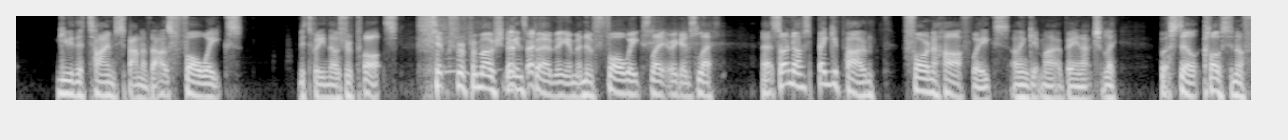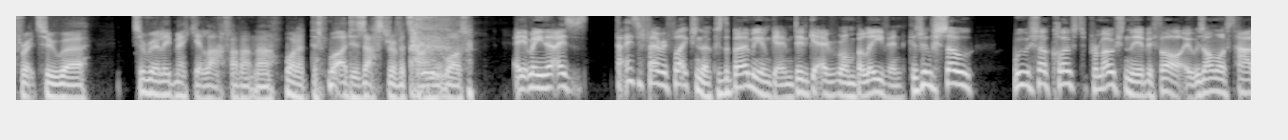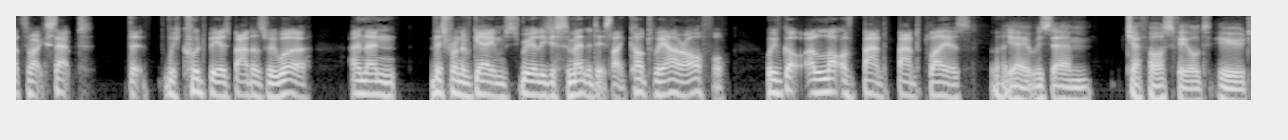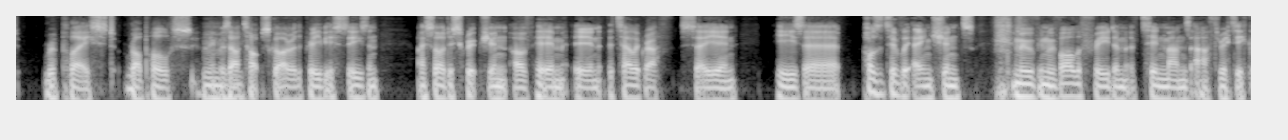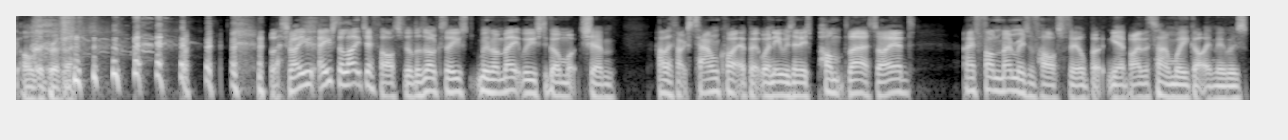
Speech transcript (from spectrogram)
give you the time span of that, that's four weeks between those reports. Tipped for promotion against Birmingham and then four weeks later against Leicester. Uh, so, no, beg your pardon, four and a half weeks, I think it might have been actually. But still, close enough for it to uh, to really make you laugh. I don't know. What a, what a disaster of a time it was. I mean, that is that is a fair reflection though, because the Birmingham game did get everyone believing because we were so we were so close to promotion the year before. It was almost hard to accept that we could be as bad as we were, and then this run of games really just cemented it. It's like God, we are awful. We've got a lot of bad, bad players. Yeah, it was um, Geoff Horsfield who'd replaced Rob Hulse, who was our top scorer of the previous season. I saw a description of him in the Telegraph saying he's uh, positively ancient, moving with all the freedom of Tin Man's arthritic older brother. Bless him. I used to like Geoff Horsfield as well because I used with my mate. We used to go and watch um, Halifax Town quite a bit when he was in his pomp there. So I had I had fond memories of Horsfield. But yeah, by the time we got him, he was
